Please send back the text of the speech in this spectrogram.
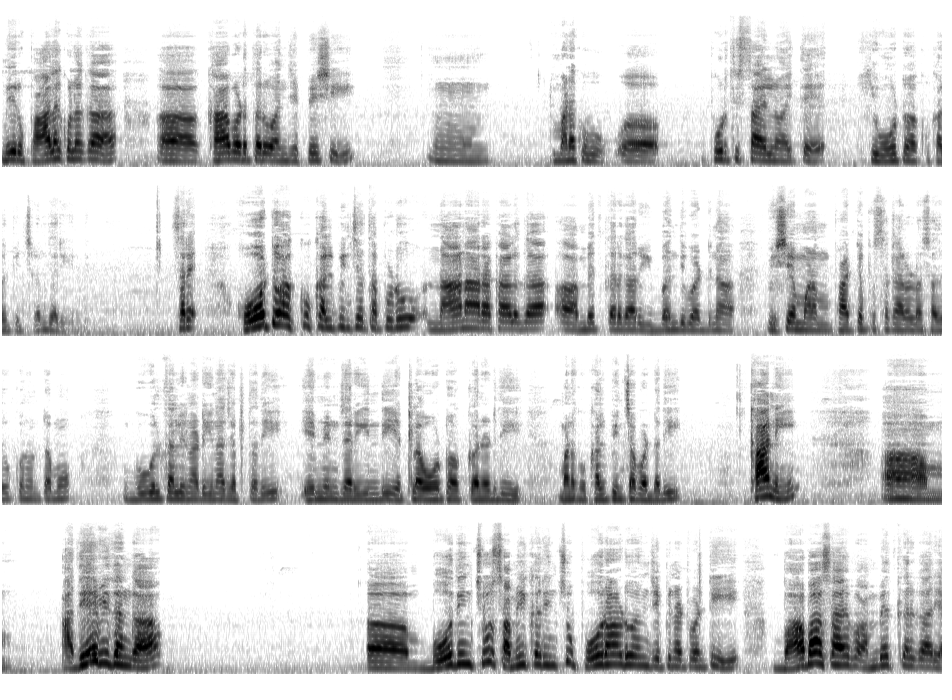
మీరు పాలకులుగా కాబడతారు అని చెప్పేసి మనకు పూర్తి స్థాయిలో అయితే ఈ ఓటు హక్కు కల్పించడం జరిగింది. సరే ఓటు హక్కు కల్పించేటప్పుడు నానా రకాలుగా అంబేద్కర్ గారు ఇబ్బంది పడిన విషయం మనం పాఠ్యపుస్తకాలలో చదువుకుని ఉంటాము. గూగుల్ తల్లిని అడిగినా చెప్తుంది ఏమేమి జరిగింది ఎట్లా ఓటు హక్కు అనేది మనకు కల్పించబడ్డది. కానీ అదేవిధంగా బోధించు సమీకరించు పోరాడు అని చెప్పినటువంటి బాబాసాహెబ్ అంబేద్కర్ గారి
